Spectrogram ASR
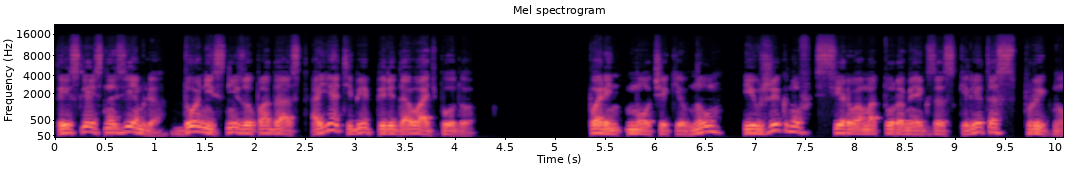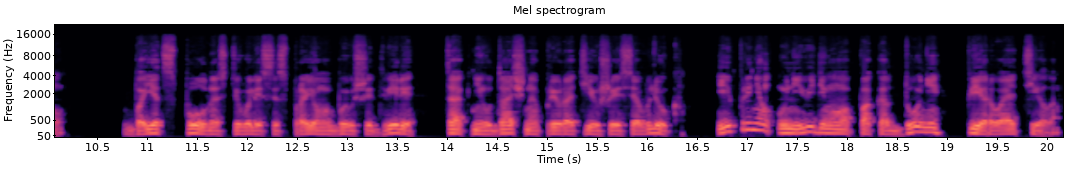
ты слезь на землю, Дони снизу подаст, а я тебе передавать буду». Парень молча кивнул и, вжикнув сервомоторами экзоскелета, спрыгнул. Боец полностью вылез из проема бывшей двери, так неудачно превратившейся в люк и принял у невидимого пока Дони первое тело.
